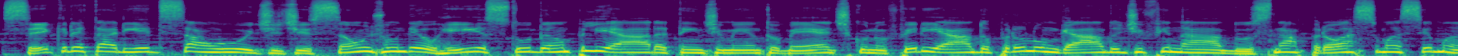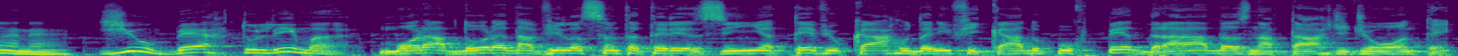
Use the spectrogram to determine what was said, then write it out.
Secretaria de Saúde de São João Del Rei estuda ampliar atendimento médico no feriado prolongado de finados na próxima semana. Gilberto Lima. Moradora da Vila Santa Terezinha teve o carro danificado por pedradas na tarde de ontem.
